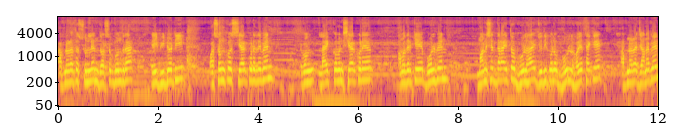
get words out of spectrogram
আপনারা তো শুনলেন দর্শক বন্ধুরা এই ভিডিওটি অসংখ্য শেয়ার করে দেবেন এবং লাইক কমেন্ট শেয়ার করে আমাদেরকে বলবেন। মানুষের দ্বারাই তো ভুল হয় যদি কোনো ভুল হয়ে থাকে আপনারা জানাবেন।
